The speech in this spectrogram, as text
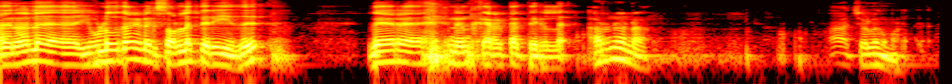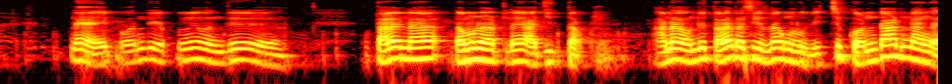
அதனால் இவ்வளவு தான் எனக்கு சொல்ல தெரியுது. வேற என்னன்னு கரெக்டாக தெரியல. அருணண்ணா ஆ சொல்லுங்கம்மா. அண்ணே இப்போ வந்து எப்பவுமே வந்து தலைனா தமிழ்நாட்டில் அஜித் தான் ஆனால் வந்து தலை ரசிகர் தான் உங்களுக்கு வச்சு கொண்டாடினாங்க.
